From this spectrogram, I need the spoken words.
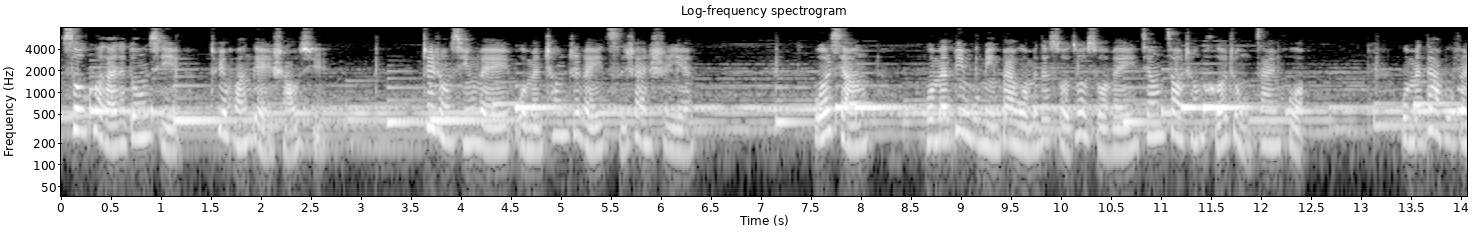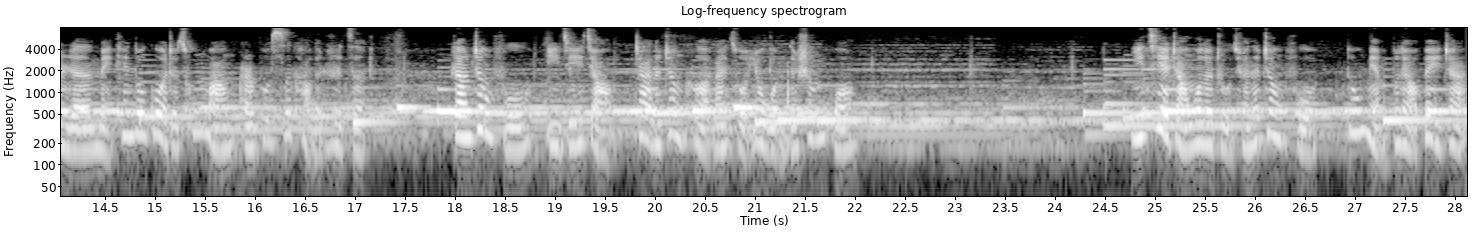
搜括来的东西退还给少许，这种行为我们称之为慈善事业。我想。我们并不明白我们的所作所为将造成何种灾祸。我们大部分人每天都过着匆忙而不思考的日子，让政府以及狡诈的政客来左右我们的生活。一切掌握了主权的政府都免不了被战，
